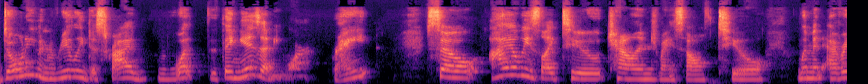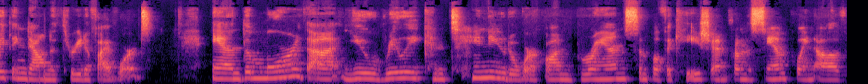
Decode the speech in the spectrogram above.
don't even really describe what the thing is anymore right? So i always like to challenge myself to limit everything down to three to five words. And the more that you really continue to work on brand simplification from the standpoint of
